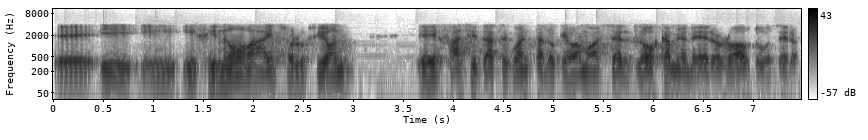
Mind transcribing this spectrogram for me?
eh, y, y, si no hay solución, es fácil darse cuenta de lo que vamos a hacer los camioneros, los autobuseros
